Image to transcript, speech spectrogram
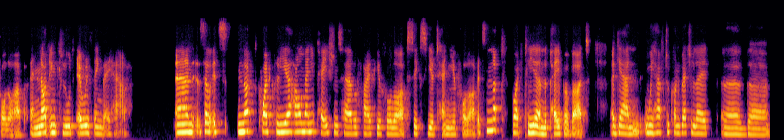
follow up and not include everything they have. And so it's not quite clear how many patients have a five year follow up, six year, 10 year follow up. It's not quite clear in the paper, but again, we have to congratulate uh, the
